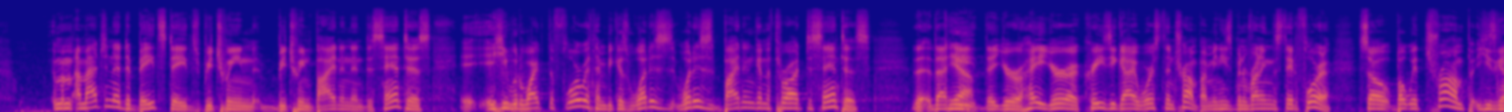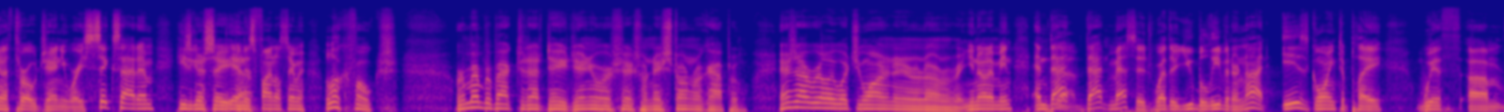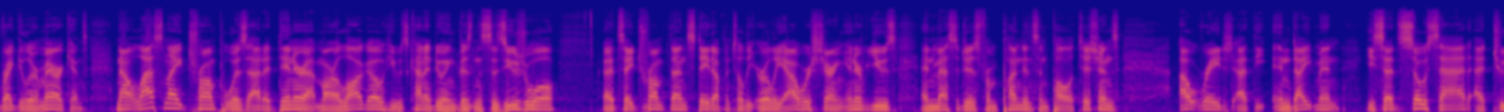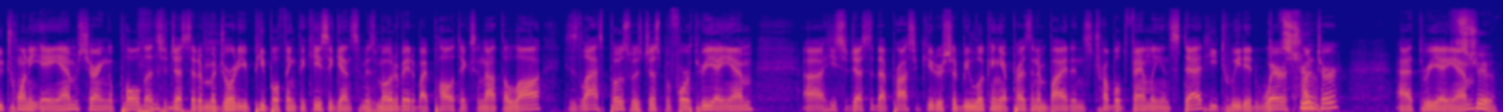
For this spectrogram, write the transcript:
imagine a debate stage between between Biden and DeSantis. He Hmm. would wipe the floor with him because what is what is Biden going to throw at DeSantis? Th- That he Yeah. that you're hey you're a crazy guy worse than Trump. I mean he's been running the state of Florida. So but with Trump he's going to throw January 6 at him. He's going to say Yeah. in his final statement, "Look folks, remember back to that day January 6th when they stormed the Capitol. Is that really what you wanted? In You know what I mean? And that Yeah. that message whether you believe it or not is going to play with um, regular Americans. Now last night Trump was at a dinner at Mar-a-Lago. He was kind of doing business as usual. I'd say Trump then stayed up until the early hours sharing interviews and messages from pundits and politicians. Outraged at the indictment, he said so sad at 2:20 a.m. sharing a poll that suggested a majority of people think the case against him is motivated by politics and not the law. His last post was just before 3 a.m. Uh, he suggested that prosecutors should be looking at President Biden's troubled family instead. He tweeted, "Where's Hunter?" at 3 a.m. True.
